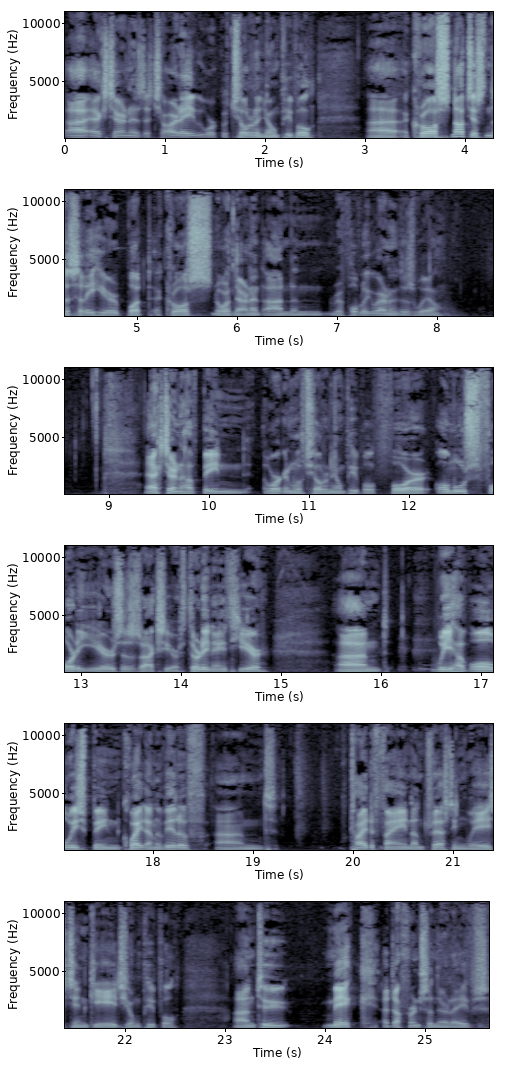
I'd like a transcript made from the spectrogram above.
Uh, Extern is a charity. We work with children and young people uh, across, not just in the city here, but across Northern Ireland and in Republic of Ireland as well. Extern have been working with children and young people for almost 40 years. This is actually our 39th year. And we have always been quite innovative and try to find interesting ways to engage young people and to make a difference in their lives.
